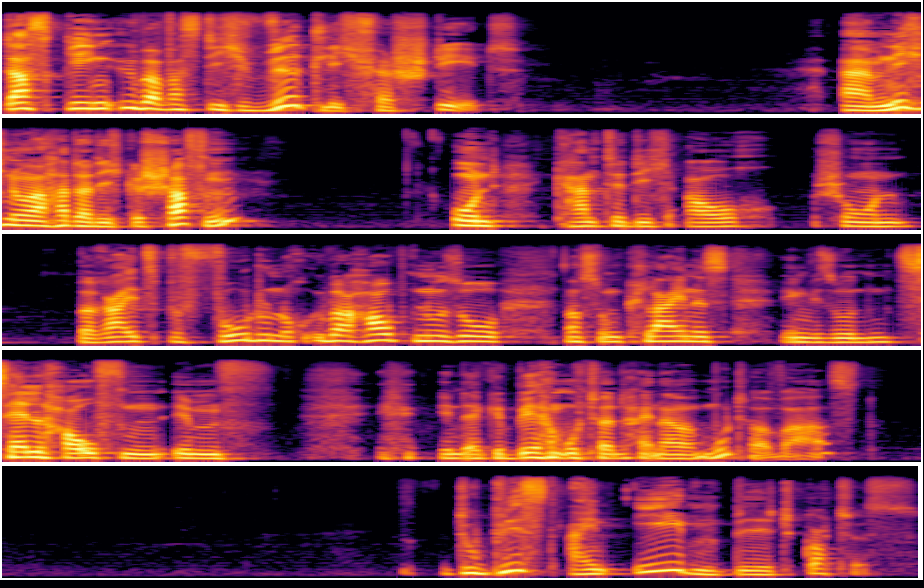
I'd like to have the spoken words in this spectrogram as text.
das Gegenüber, was dich wirklich versteht. Ähm, nicht nur hat er dich geschaffen und kannte dich auch schon bereits, bevor du noch überhaupt nur so noch so ein kleines, irgendwie so ein Zellhaufen im, in der Gebärmutter deiner Mutter warst. Du bist ein Ebenbild Gottes.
